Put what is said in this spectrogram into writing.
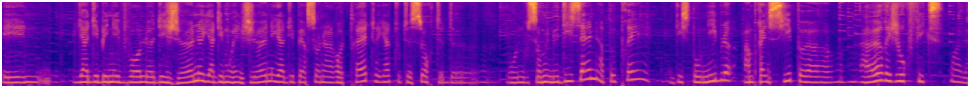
Et il y a des bénévoles, des jeunes, il y a des moins jeunes, il y a des personnes à la retraite, il y a toutes sortes de, nous sommes une dizaine à peu près disponibles en principe euh, à heure et jour fixe. Voilà.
